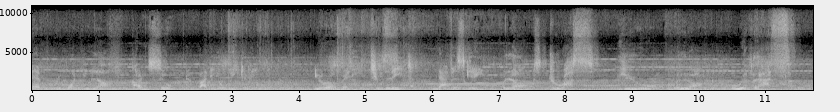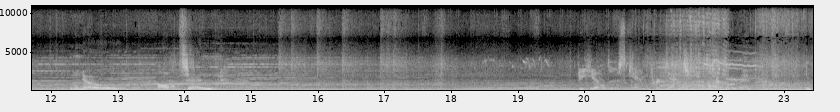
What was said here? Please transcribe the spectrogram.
Everyone you love consumed by the awakening. You're already too late. Navis Navezgane belongs to us. You belong with us. No, Altin. The elders can't protect you forever. Alright,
